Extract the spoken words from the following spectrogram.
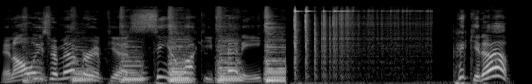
And always remember, if you see a lucky penny, pick it up.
